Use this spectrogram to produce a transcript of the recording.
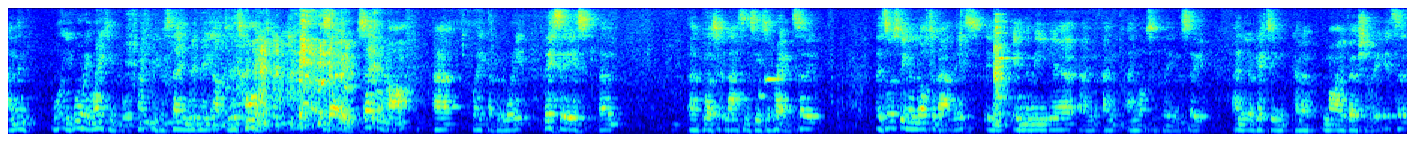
And then what you've all been waiting for, thank you for staying with me up to this point. so, second half, uh, wake up everybody. This is um, uh, Lands and Seas of Red. So there's always been a lot about this in, in the media and, and, and lots of things. So and you're getting kind of my version of it. It's an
